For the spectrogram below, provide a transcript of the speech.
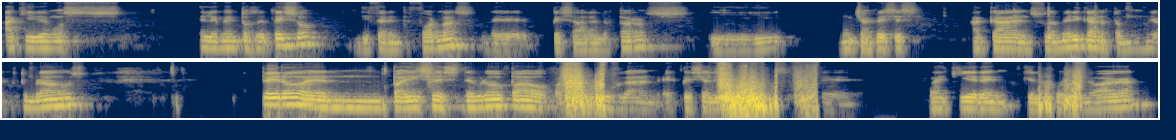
Aquí vemos elementos de peso, diferentes formas de pesar a los perros y muchas veces acá en Sudamérica no estamos muy acostumbrados pero en países de Europa o cuando juzgan especialidades este, requieren que los jueces lo hagan,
